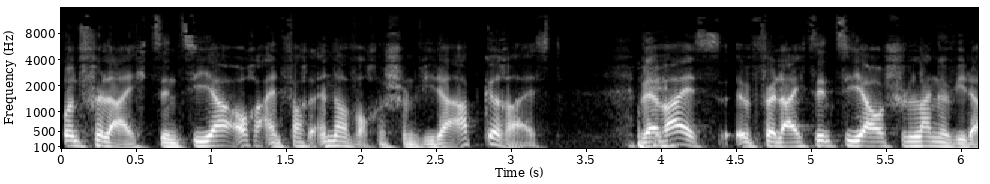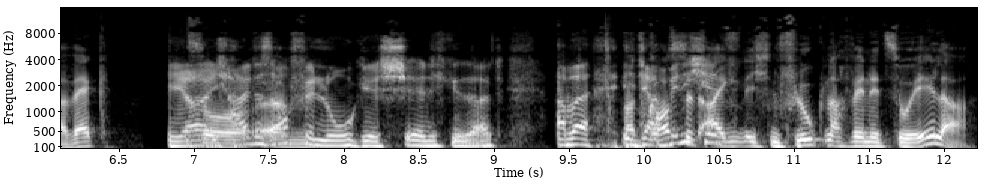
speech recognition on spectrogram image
und vielleicht sind sie ja auch einfach in der Woche schon wieder abgereist. Okay. Wer weiß, vielleicht sind sie ja auch schon lange wieder weg. Ja, so, ich halte es ähm, auch für logisch, ehrlich gesagt. Aber was da kostet jetzt, eigentlich ein Flug nach Venezuela?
